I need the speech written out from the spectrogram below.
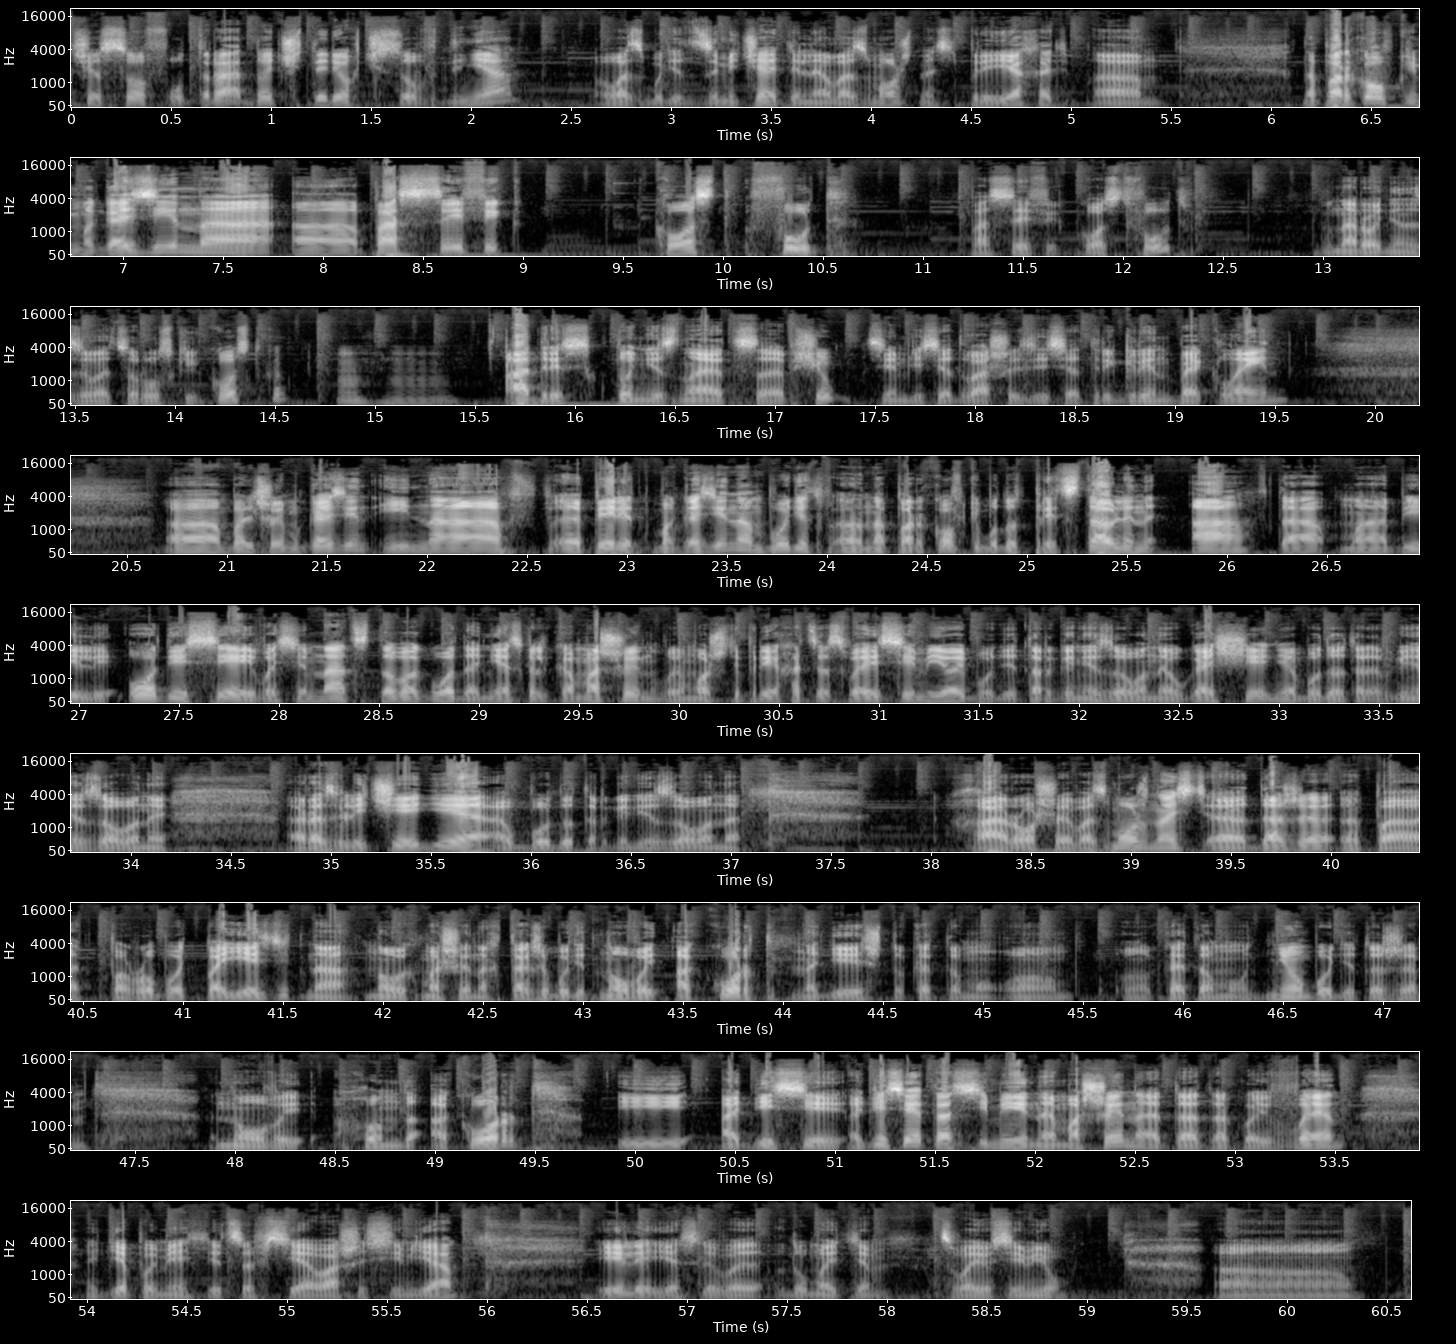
часов утра до 4 часов дня у вас будет замечательная возможность приехать э, на парковку магазина э, Pacific Coast Food. Pacific Coast Food. В народе называется русский Костка. Мгм. Адрес, кто не знает, сообщу. 7263 Greenback Lane. А, Большой магазин. И на, э, перед магазином будет э, на парковке будут представлены автомобили. Одиссей 18 года. Несколько машин. Вы можете приехать со своей семьей. Будет организованы угощения, будут организованы развлечения, будут организованы хорошая возможность э, даже э, по- попробовать поездить на новых машинах. Также будет новый аккорд. Надеюсь, что к этому, э, к этому дню будет уже новый Honda Accord и Odyssey. Odyssey это семейная машина, это такой вен, где поместится вся ваша семья. Или, если вы думаете свою семью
